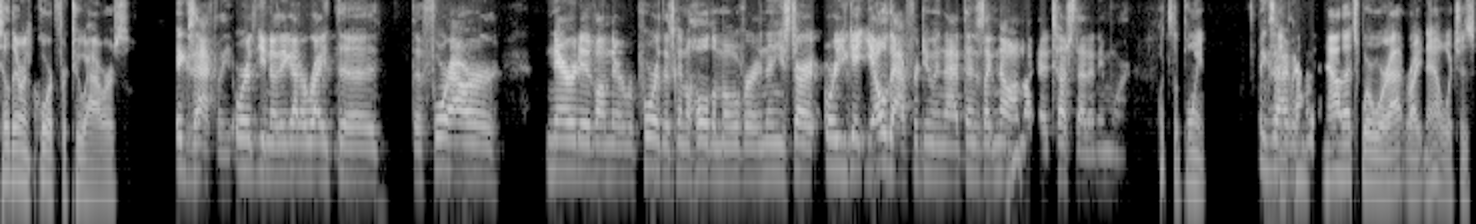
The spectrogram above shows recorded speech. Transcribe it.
Till they're in court for two hours. Exactly. Or you know, they got to write the the 4-hour narrative on their report that's going to hold them over and then you start or you get yelled at for doing that, then it's like, "No, mm-hmm. I'm not going to touch that anymore." What's the point? Exactly. And Now, that's where we're at right now, which is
